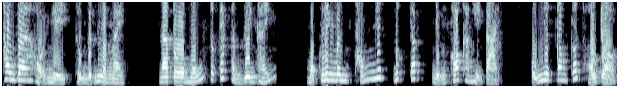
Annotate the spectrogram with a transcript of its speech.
Thông qua hội nghị thượng đỉnh lần này, NATO muốn cho các thành viên thấy một liên minh thống nhất bất chấp những khó khăn hiện tại, cũng như cam kết hỗ trợ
